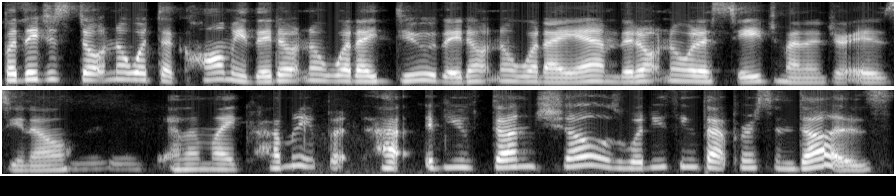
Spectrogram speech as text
but they just don't know what to call me. They don't know what I do. They don't know what I am. They don't know what a stage manager is, you know? And I'm like, how many, but how, if you've done shows, what do you think that person does?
